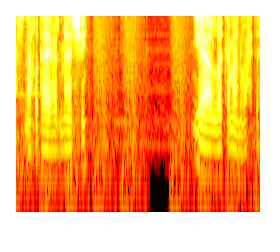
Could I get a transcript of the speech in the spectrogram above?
بس ناخذ هاي على الماشي. يا الله كمان واحدة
